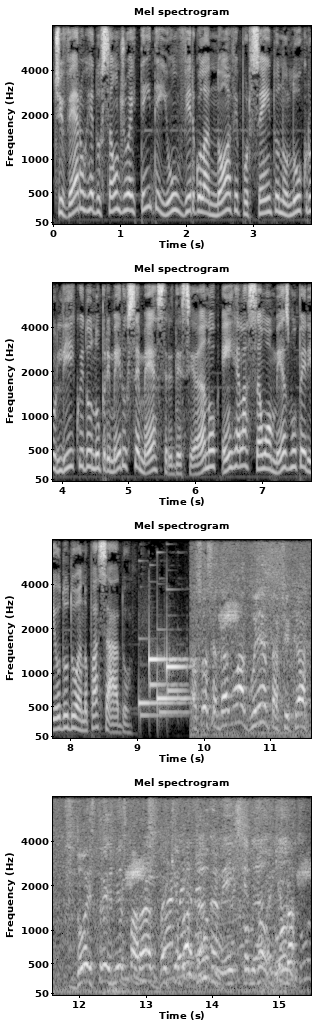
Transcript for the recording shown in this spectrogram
tiveram redução de 81,9% no lucro líquido no primeiro semestre desse ano em relação ao mesmo período do ano passado. A sociedade não aguenta ficar dois, três meses parado, vai quebrar tudo. Vai quebrar tudo.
